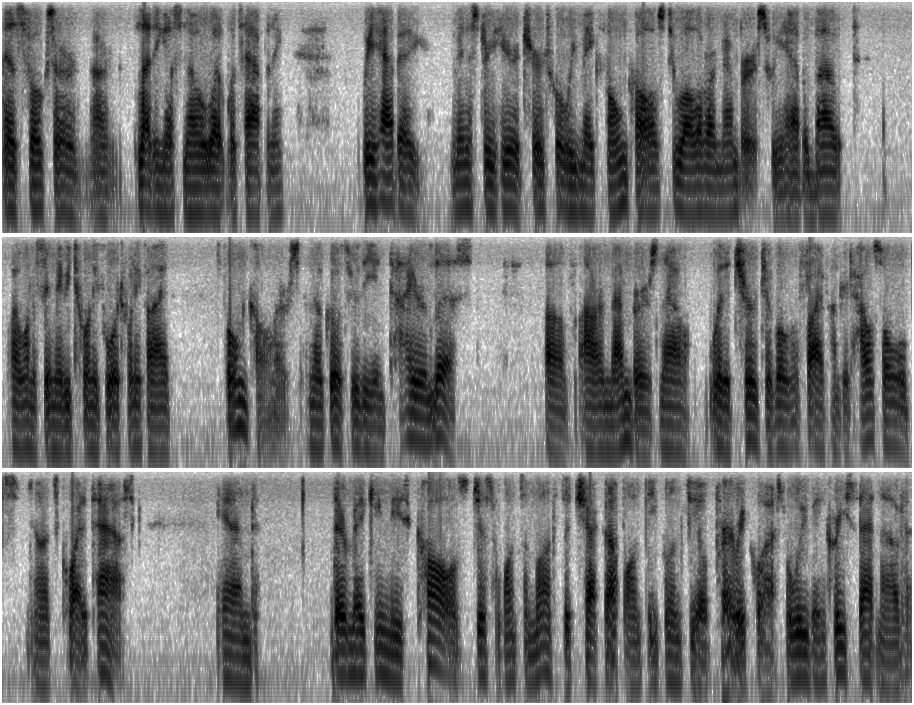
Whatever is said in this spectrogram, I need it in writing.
as folks are, are letting us know what, what's happening. We have a ministry here at church where we make phone calls to all of our members. We have about, I want to say maybe 24, 25 phone callers, and they'll go through the entire list of our members. Now, with a church of over 500 households, you know, it's quite a task. And they're making these calls just once a month to check up on people and field prayer requests. Well, we've increased that now to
